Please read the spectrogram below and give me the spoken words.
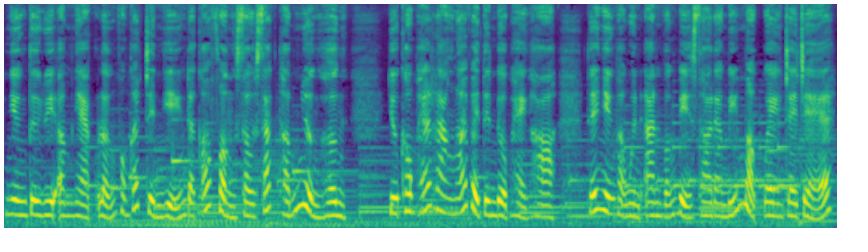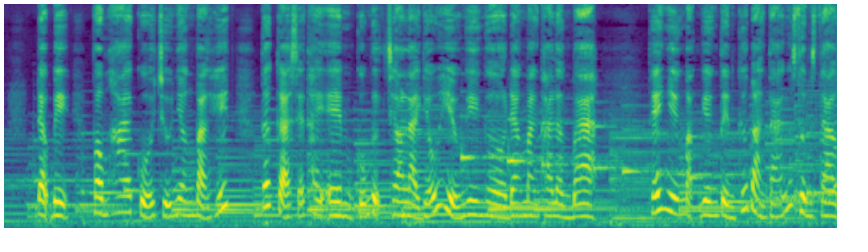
nhưng tư duy âm nhạc lẫn phong cách trình diễn đã có phần sâu sắc thấm nhuần hơn. Dù không hé răng nói về tin đồn hẹn hò, thế nhưng Phạm Quỳnh Anh vẫn bị so đang bí mật quen trai trẻ. Đặc biệt, vòng 2 của chủ nhân bạn hit Tất cả sẽ thay em cũng được cho là dấu hiệu nghi ngờ đang mang thai lần 3. Thế nhưng mặc dân tình cứ bàn tán xôn xao,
